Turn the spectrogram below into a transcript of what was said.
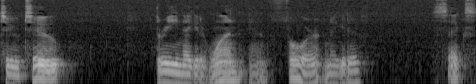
2, 2. 3, negative 1. And 4, negative 6.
